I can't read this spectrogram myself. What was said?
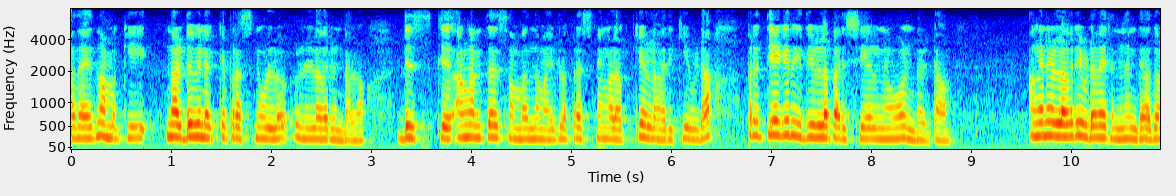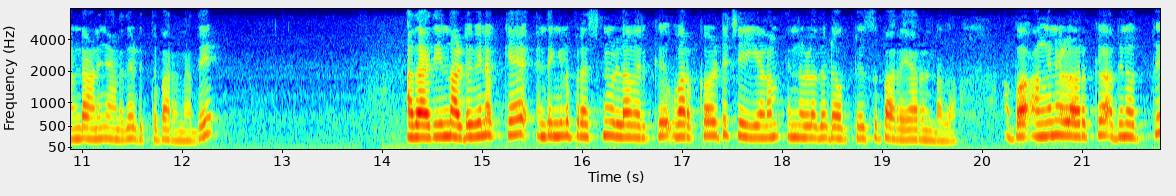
അതായത് നമുക്ക് ഈ നടുവിനൊക്കെ പ്രശ്നമുള്ള ഉള്ളവരുണ്ടല്ലോ. ഡിസ്ക് അങ്ങനത്തെ സംബന്ധമായിട്ടുള്ള പ്രശ്നങ്ങളൊക്കെ ഉള്ളവർക്ക് ഇവിടെ പ്രത്യേക രീതിയിലുള്ള പരിശീലനവും ഉണ്ട് കേട്ടോ. അങ്ങനെയുള്ളവർ ഇവിടെ വരുന്നുണ്ട്. അതുകൊണ്ടാണ് ഞാനത് എടുത്ത് പറഞ്ഞത്. അതായത് ഈ നടുവിനൊക്കെ എന്തെങ്കിലും പ്രശ്നമുള്ളവർക്ക് വർക്കൗട്ട് ചെയ്യണം എന്നുള്ളത് ഡോക്ടേഴ്സ് പറയാറുണ്ടല്ലോ. അപ്പോൾ അങ്ങനെയുള്ളവർക്ക് അതിനൊത്ത്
